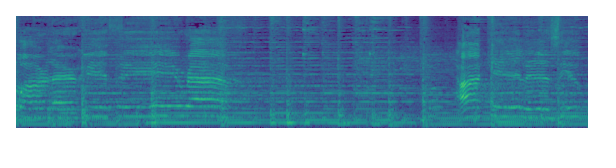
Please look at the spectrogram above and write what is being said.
Warler Hifiraf Achilles ball.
